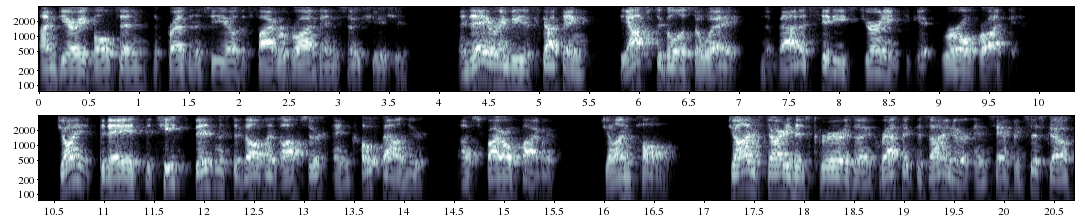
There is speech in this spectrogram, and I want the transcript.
I'm Gary Bolton, the president and CEO of the Fiber Broadband Association. And today we're going to be discussing the obstacle is the way, Nevada City's journey to get rural broadband. Joining us today is the Chief Business Development Officer and co-founder of Spiral Fiber, John Paul. John started his career as a graphic designer in San Francisco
